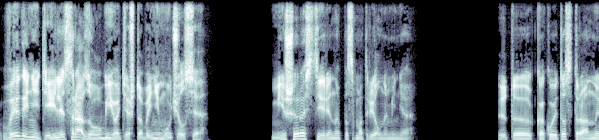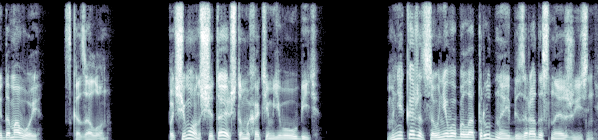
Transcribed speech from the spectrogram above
выгоните или сразу убьете, чтобы не мучился?» Миша растерянно посмотрел на меня. «Это какой-то странный домовой», — сказал он. «Почему он считает, что мы хотим его убить?» «Мне кажется, у него была трудная и безрадостная жизнь».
